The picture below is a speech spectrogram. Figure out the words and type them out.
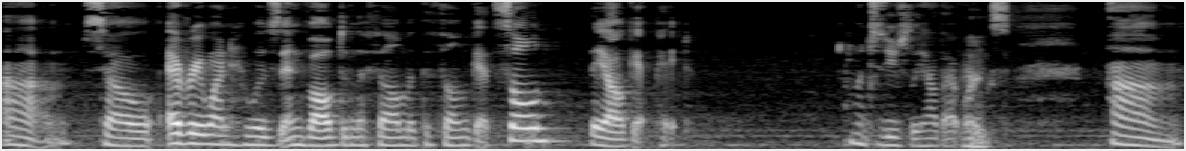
Um, so everyone who is involved in the film, if the film gets sold, they all get paid, which is usually how that works. Um,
